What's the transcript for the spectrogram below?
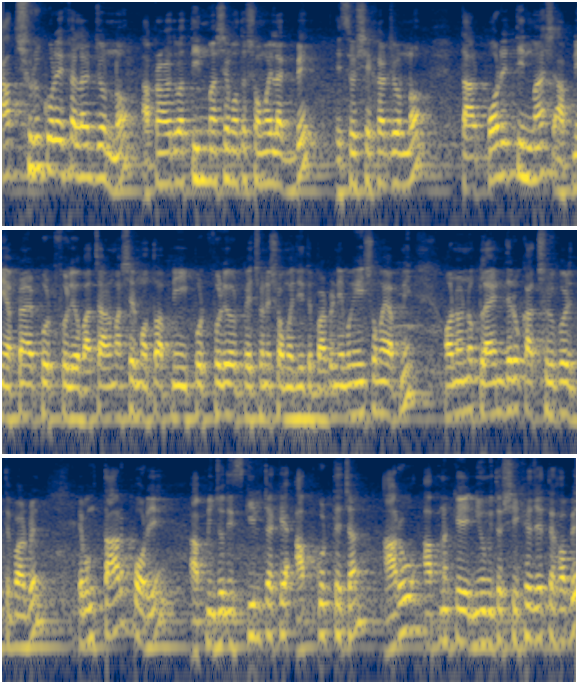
কাজ শুরু করে ফেলার জন্য আপনার হয়তো তিন মাসের মতো সময় লাগবে এসিও শেখার জন্য। তারপরের তিন মাস আপনি আপনার পোর্টফোলিও বা চার মাসের মতো আপনি পোর্টফোলিওর পেছনে সময় দিতে পারবেন এবং এই সময় আপনি অন্যান্য ক্লায়েন্টদেরও কাজ শুরু করে দিতে পারবেন। এবং তারপরে আপনি যদি স্কিলটাকে আপ করতে চান, আরও আপনাকে নিয়মিত শিখে যেতে হবে।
